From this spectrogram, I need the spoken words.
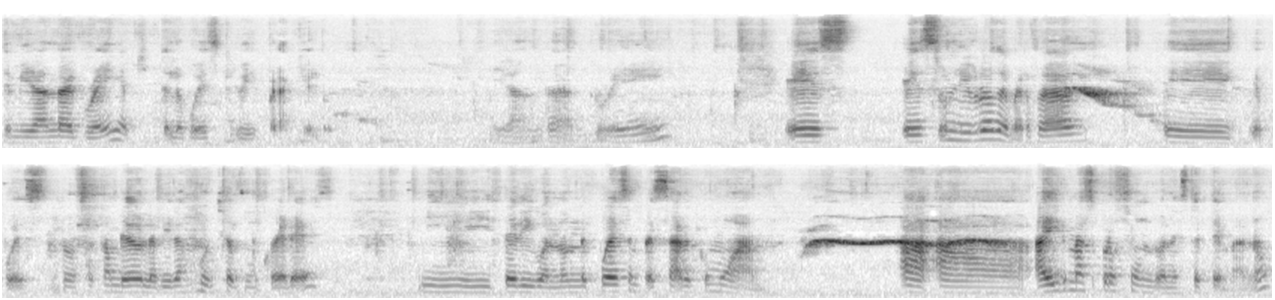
de Miranda Gray, aquí te lo voy a escribir para que lo Miranda Gray. Es, es un libro de verdad eh, que pues nos ha cambiado la vida a muchas mujeres y te digo, en donde puedes empezar como a, a, a ir más profundo en este tema, ¿no?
